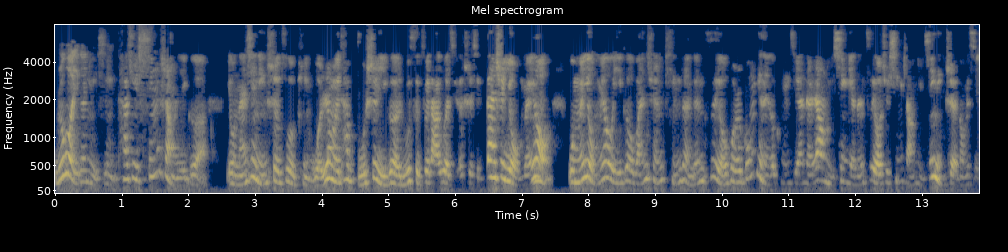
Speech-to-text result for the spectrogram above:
如果一个女性她去欣赏一个。有男性凝视的作品，我认为它不是一个如此罪大恶极的事情。但是有没有我们有没有一个完全平等跟自由或者公平的一个空间，能让女性也能自由去欣赏女性凝视的东西，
